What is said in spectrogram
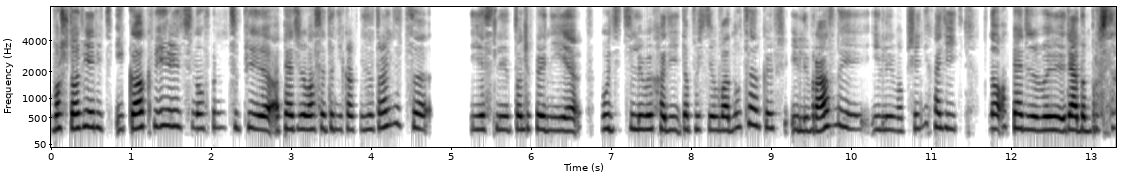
во что верить и как верить, но, в принципе, опять же, вас это никак не затронется, если только не будете ли вы ходить, допустим, в одну церковь или в разные, или вообще не ходить. Но, опять же, вы рядом просто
